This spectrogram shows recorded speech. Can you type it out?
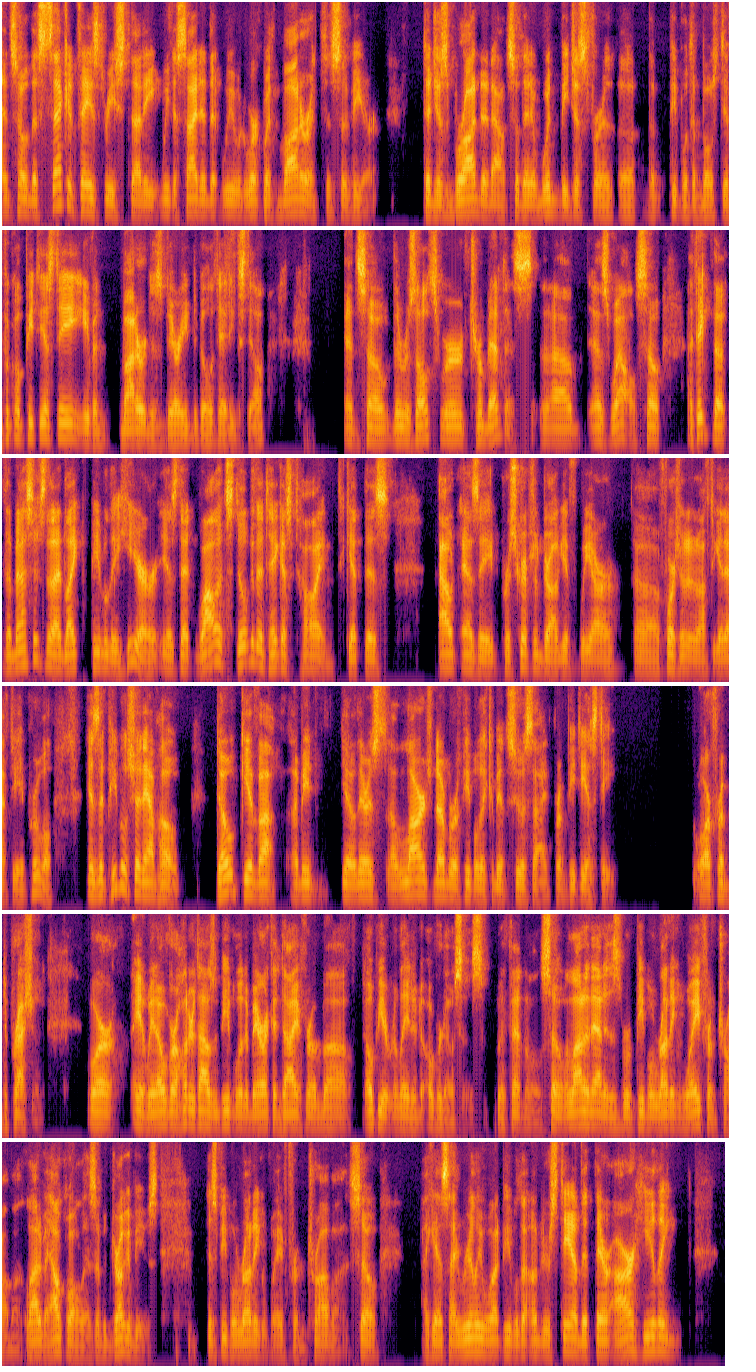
And so the second phase three study, we decided that we would work with moderate to severe to just broaden it out so that it wouldn't be just for the, the people with the most difficult PTSD. Even moderate is very debilitating still. And so the results were tremendous uh, as well. So I think the, the message that I'd like people to hear is that while it's still going to take us time to get this out as a prescription drug, if we are uh, fortunate enough to get FDA approval, is that people should have hope don't give up. I mean, you know, there's a large number of people that commit suicide from PTSD or from depression, or you know, we had over 100,000 people in America die from uh, opiate related overdoses with fentanyl. So a lot of that is where people running away from trauma. A lot of alcoholism and drug abuse is people running away from trauma. So I guess I really want people to understand that there are healing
